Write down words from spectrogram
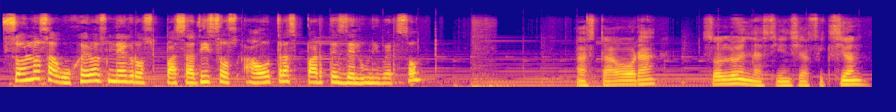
¿Son los agujeros negros pasadizos a otras partes del universo? Hasta ahora, solo en la ciencia ficción.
